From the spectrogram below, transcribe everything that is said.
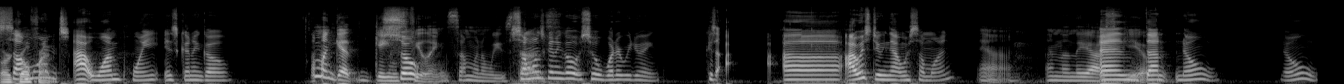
or someone girlfriend. at one point is gonna go. Someone get gains So- feelings. Someone always. Someone's gonna go. So what are we doing? Because uh, I was doing that with someone, Yeah, and then they ask and you. then no, no,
